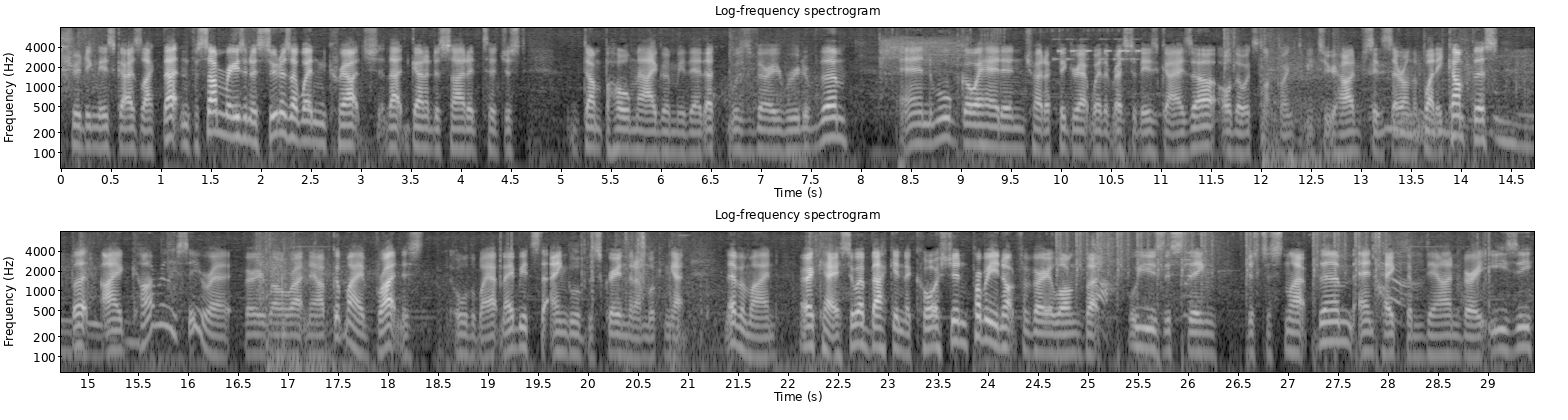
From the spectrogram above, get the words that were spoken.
shooting these guys like that. And for some reason, as soon as I went and crouched, that gunner decided to just dump a whole mag on me there. That was very rude of them. And we'll go ahead and try to figure out where the rest of these guys are, although it's not going to be too hard since they're on the bloody compass. But I can't really see right, very well right now. I've got my brightness all the way up. Maybe it's the angle of the screen that I'm looking at. Never mind. Okay, so we're back into caution. Probably not for very long, but we'll use this thing just to snipe them and take them down very easy.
